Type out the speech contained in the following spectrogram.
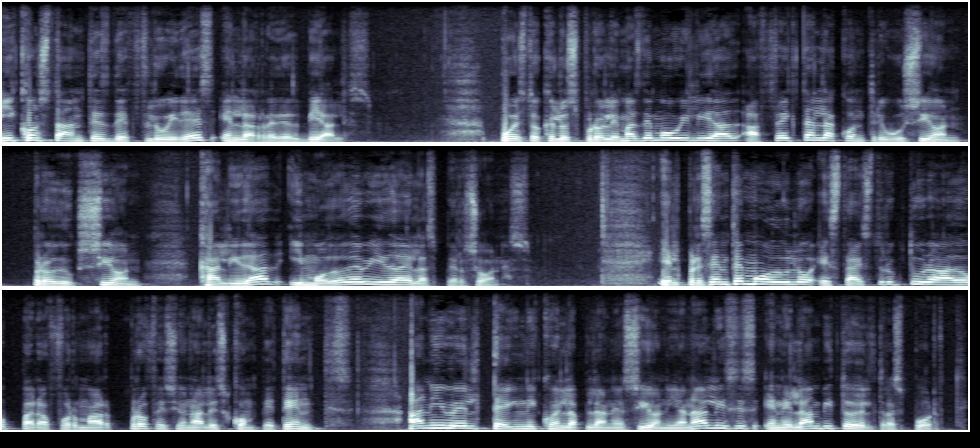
y constantes de fluidez en las redes viales. Puesto que los problemas de movilidad afectan la contribución, producción, calidad y modo de vida de las personas. El presente módulo está estructurado para formar profesionales competentes a nivel técnico en la planeación y análisis en el ámbito del transporte.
